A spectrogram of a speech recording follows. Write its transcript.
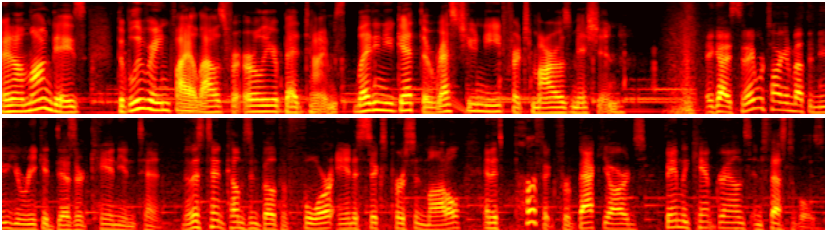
And on long days, the Blue Rainfly allows for earlier bedtimes, letting you get the rest you need for tomorrow's mission. Hey guys, today we're talking about the new Eureka Desert Canyon tent. Now this tent comes in both a four and a six person model, and it's perfect for backyards, family campgrounds, and festivals.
